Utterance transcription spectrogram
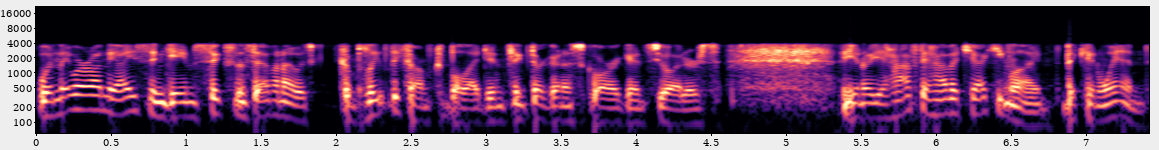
when they were on the ice in Games six and seven. I was completely comfortable. I didn't think they're going to score against the Oilers. You know, you have to have a checking line that can win.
